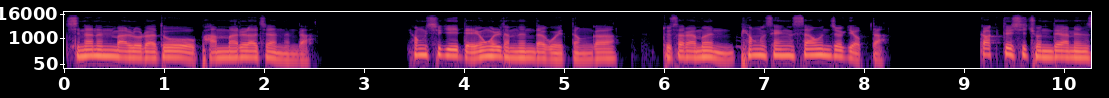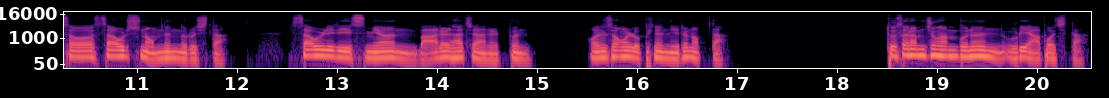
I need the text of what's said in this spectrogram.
지나는 말로라도 반말을 하지 않는다. 형식이 내용을 담는다고 했던가 두 사람은 평생 싸운 적이 없다. 깍듯이 존대하면서 싸울 순 없는 노릇이다. 싸울 일이 있으면 말을 하지 않을 뿐 언성을 높이는 일은 없다. 두 사람 중 한 분은 우리 아버지다.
